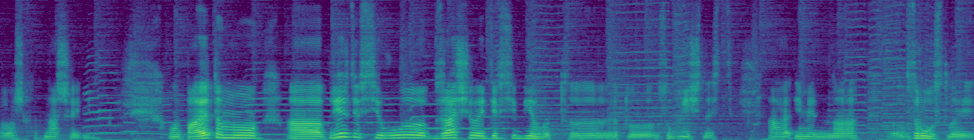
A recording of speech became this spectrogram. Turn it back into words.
ваших отношениях. Поэтому э, прежде всего взращивайте в себе вот э, эту субличность а именно взрослые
